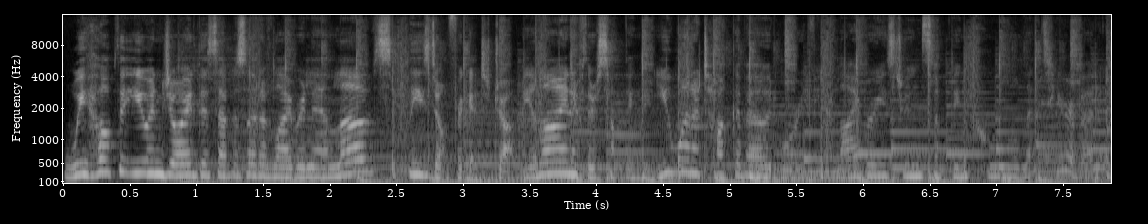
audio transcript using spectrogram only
We hope that you enjoyed this episode of Libraryland Loves. Please don't forget to drop me a line if there's something that you want to talk about, or if your library is doing something cool, let's hear about it.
